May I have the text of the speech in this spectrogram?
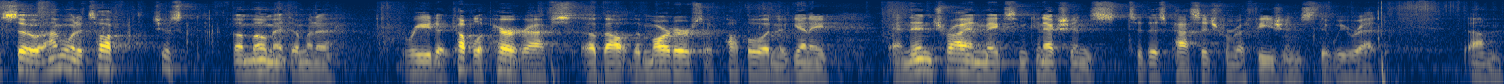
So I'm going to talk just a moment. I'm going to read a couple of paragraphs about the martyrs of Papua New Guinea and then try and make some connections to this passage from Ephesians that we read. Um,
